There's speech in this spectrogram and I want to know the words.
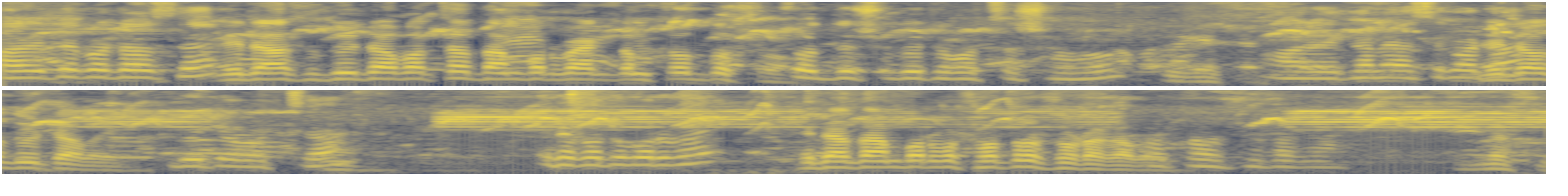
আর এটা কয়টা আছে? এটা আছে দুইটা বাচ্চা দাম পড়বে একদম চোদ্দশো। চোদ্দশো দুইটা বাচ্চা সহ। ঠিক আছে। আর এখানে আছে কয়টা? এটাও দুইটা ভাই। দুইটা বাচ্চা। এটা কত পড়বে? এটা দাম পড়বে সতেরোশো টাকা ভাই। সতেরোশো টাকা। ঠিক আছে।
